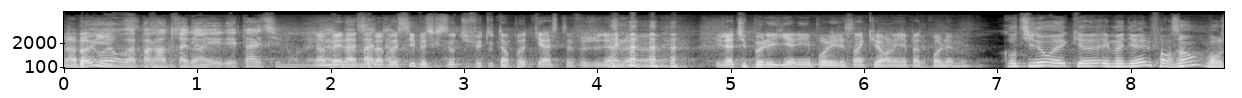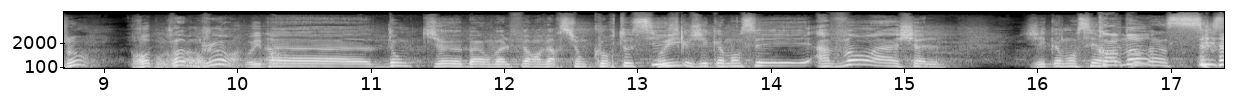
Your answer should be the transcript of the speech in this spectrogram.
Ah bah oui. Ouais, on va pas rentrer dans les détails, sinon on est Non mais là c'est pas possible parce que sinon tu fais tout un podcast. Enfin, je veux dire, là- Et là tu peux les gagner pour les 5 heures, il n'y a pas de problème. Continuons avec euh, Emmanuel Forzan. Bonjour. Rebonjour. Rebonjour. Oui, pardon. Euh, donc, euh, bah, on va le faire en version courte aussi, Oui. parce que j'ai commencé avant AHL. J'ai commencé en Comment 86.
